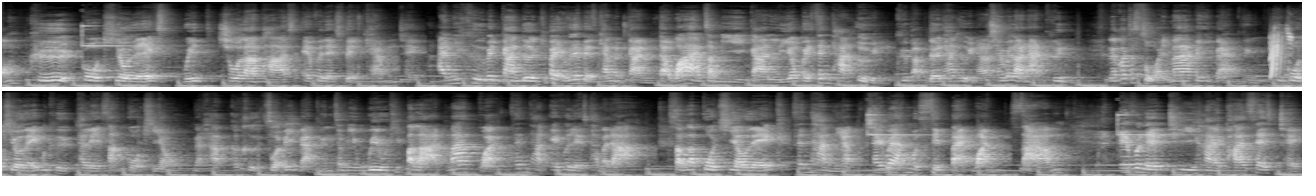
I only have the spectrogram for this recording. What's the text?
2 คือ Go Kyo Lakes with Chola Pass Everest Base Camp อันนี้คือเป็นการเดินขึ้นไป Everest Base Camp เหมือนกัน แต่ว่าจะมีการเลี้ยวไปเส้นทางอื่น คือแบบเดินทางอื่นนะใช้เวลานานขึ้น แล้วก็จะสวยมากไปอีกแบบหนึ่ง โกเคียวเลคมันคือทะเลสาบโกเคียวนะครับก็คือสวยไปอีกแบบหนึ่งจะมีวิวที่ประหลาดมากกว่าเส้นทางเอเวอเรสต์ธรรมดาสำหรับโกเคียวเลกเส้นทางนี้ใช้เวลาทั้งหมด 18 วัน 3. Everest Tree High Passes Trek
